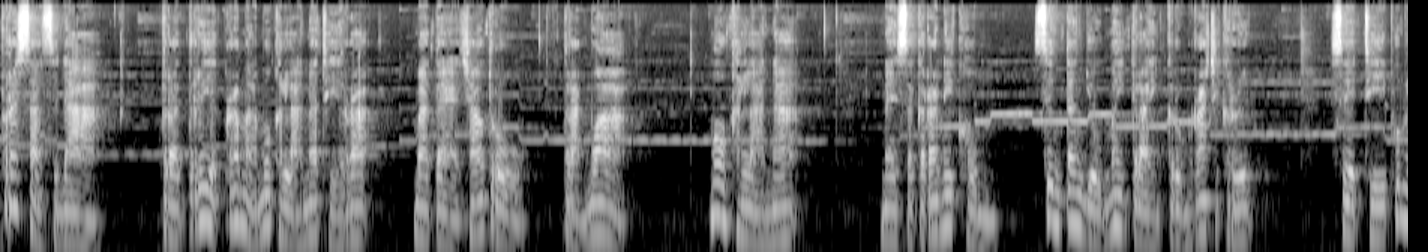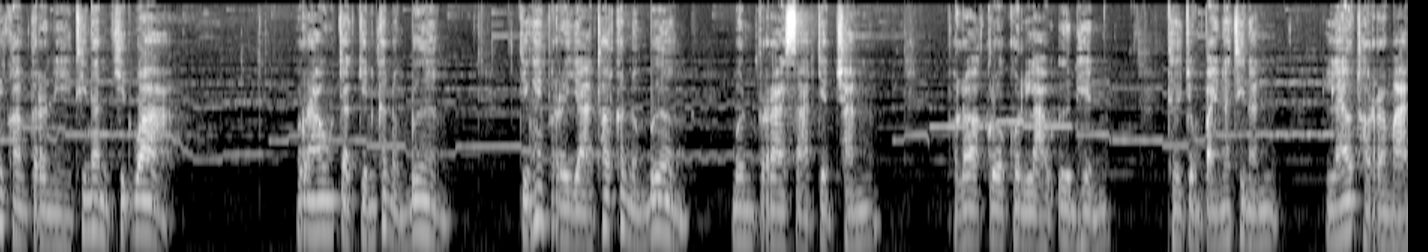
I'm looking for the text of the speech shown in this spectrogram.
พระศาสดาตรัสเรียกพระมหาโมคคลานาเถระมาแต่เช้าตรู่ตรัสว่า โมคคลานะ ในสกรนิคมซึ่งตั้งอยู่ไม่ไกลกรุงราชคฤห์เศรษฐีผู้มีความตรณีที่นั่นคิดว่า เราจะกินขนมเบื้อง จึงให้ภรรยาทอดขนมเบื้อง บนปราสาทเจ็ดชั้น เพราะกลัวคนเหล่าอื่นเห็น เธอจงไปณที่นั้น แล้วทรมาน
